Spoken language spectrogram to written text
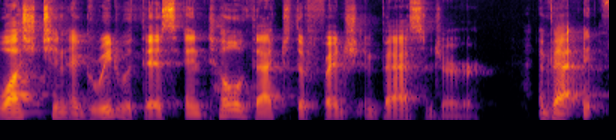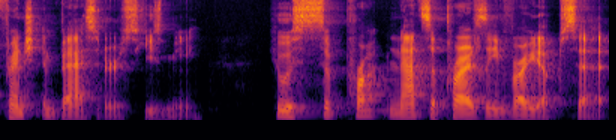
Washington agreed with this and told that to the French ambassador, amba- French ambassador, excuse me, who was surpri- not surprisingly very upset.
